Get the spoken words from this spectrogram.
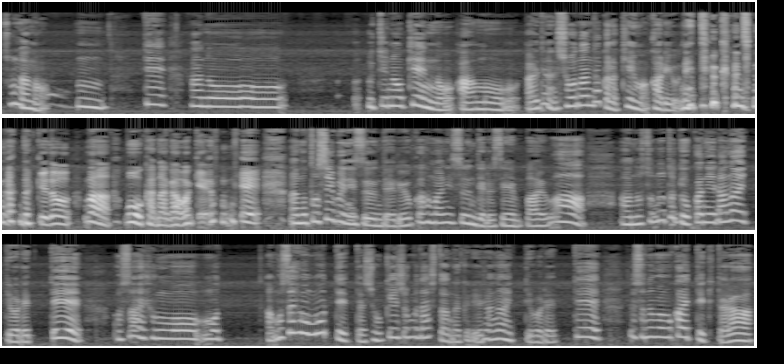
そうなの。うん、であのー、うちの県のあもうあれだよね。湘南だから県わかるよねっていう感じなんだけど まあ某神奈川県であの都市部に住んでる横浜に住んでる先輩はあのその時お金いらないって言われてお財布も持ってあお財布も持って行ったし保険証も出したんだけどいらないって言われてでそのまま帰ってきたら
